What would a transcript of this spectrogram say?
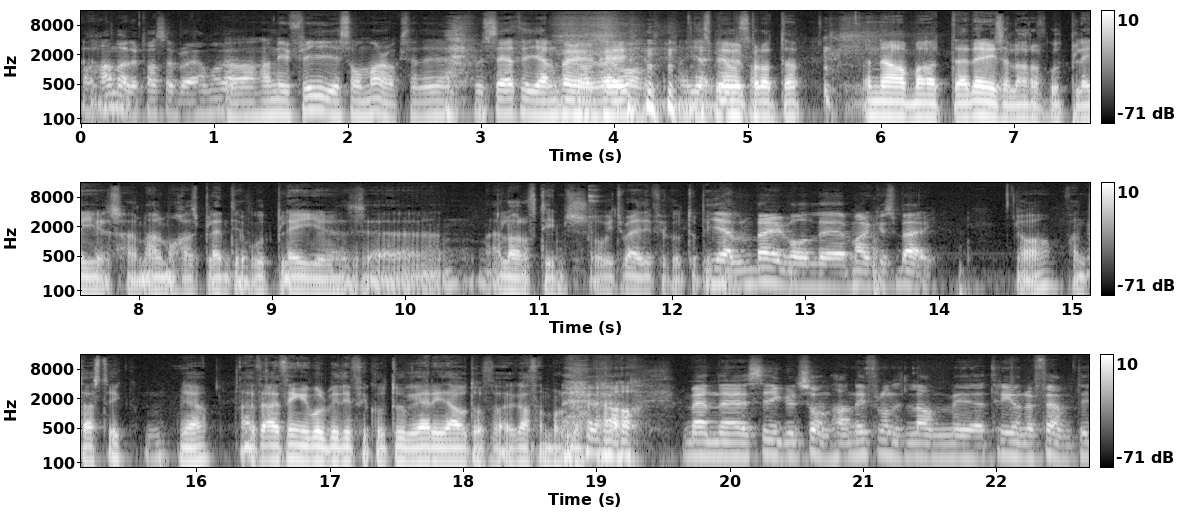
Ja, han hade passat bra i Hammarby. Ja, han är ju fri i sommar också, det får säga till Hjelmberg Okej. varje gång. Jesper Vi vill prata. No, but uh, there is a lot of good players. Malmo has plenty of good players. Uh, a lot of teams, so it's very difficult to pick. one. Hjelmberg valde Marcus Berg. Ja, fantastic. Mm. Yeah, I, th- I think it will be difficult to get it out of uh, Gothenburg. Ja, Men eh, Sigurdsson, han är från ett land med 350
